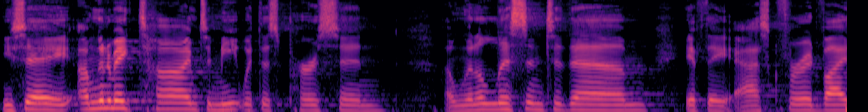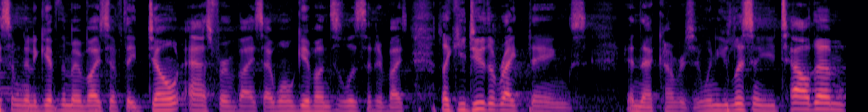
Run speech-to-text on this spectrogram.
you say, I'm going to make time to meet with this person. I'm going to listen to them. If they ask for advice, I'm going to give them advice. If they don't ask for advice, I won't give unsolicited advice. Like you do the right things in that conversation. When you listen, you tell them,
